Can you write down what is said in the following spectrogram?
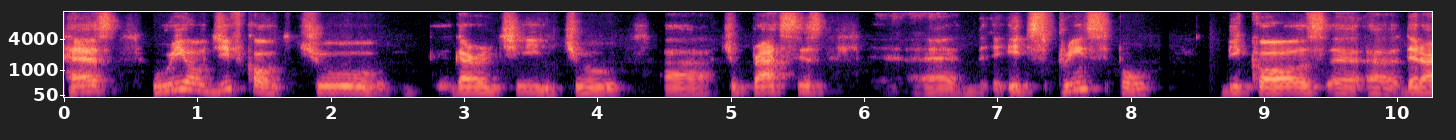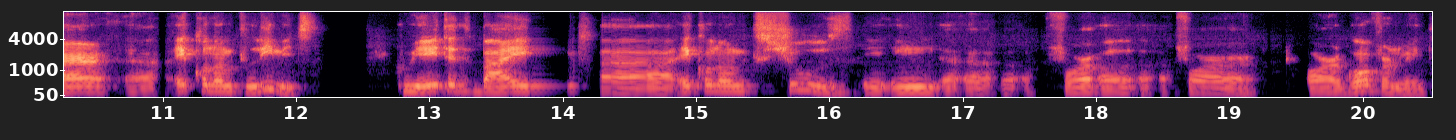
has real difficult to guarantee, to, to practice its principle because uh, uh, there are uh, economic limits created by uh, economic shoes in, in uh, uh, for for our government.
